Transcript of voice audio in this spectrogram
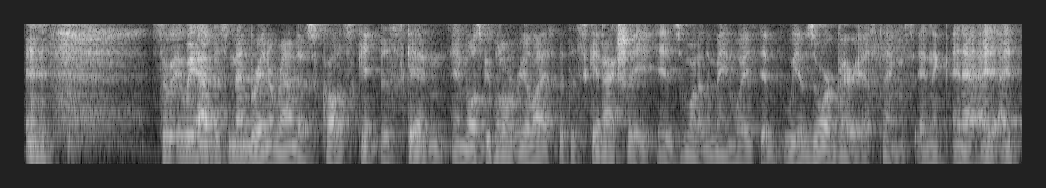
and it's so we have this membrane around us called skin, the skin, and most people don't realize that the skin actually is one of the main ways that we absorb various things. And the, and I,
